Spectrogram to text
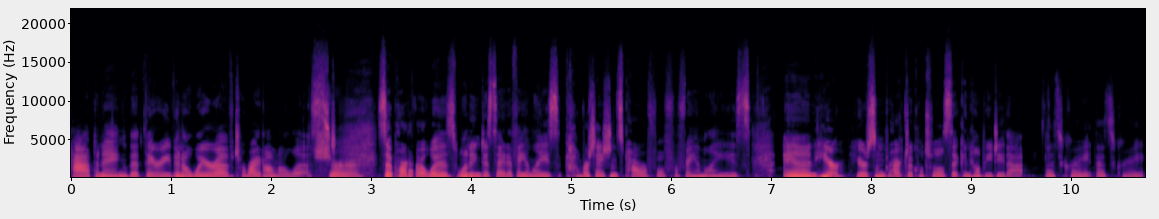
happening that they're even aware of to write on a list. Sure. So part of it was wanting to say to families, conversation's powerful for families. And here, here's some practical tools that can help you do that. That's great. That's great.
